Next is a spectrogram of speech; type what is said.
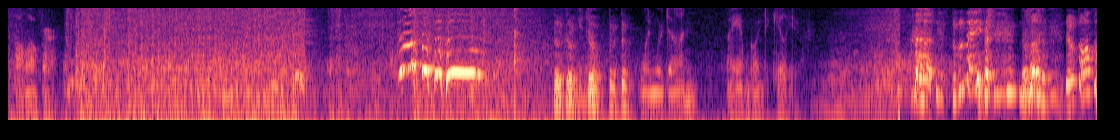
It's all over. You know, when we're done, I am going to kill you. Tudo bem. Eu topo.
